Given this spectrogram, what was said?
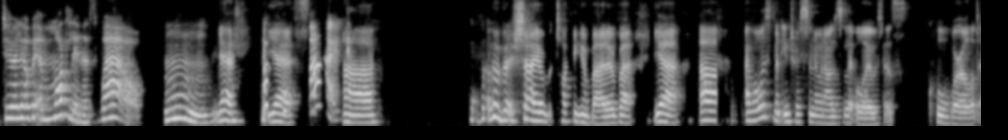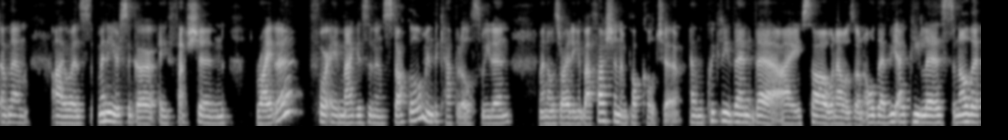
do a little bit of modeling as well. Mm, yeah, yes. Uh, I'm a bit shy of talking about it, but yeah, uh, I've always been interested in when I was little. It was this cool world, and then I was many years ago a fashion writer for a magazine in Stockholm, in the capital of Sweden. And I was writing about fashion and pop culture. And quickly then there, I saw when I was on all the VIP lists and all the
